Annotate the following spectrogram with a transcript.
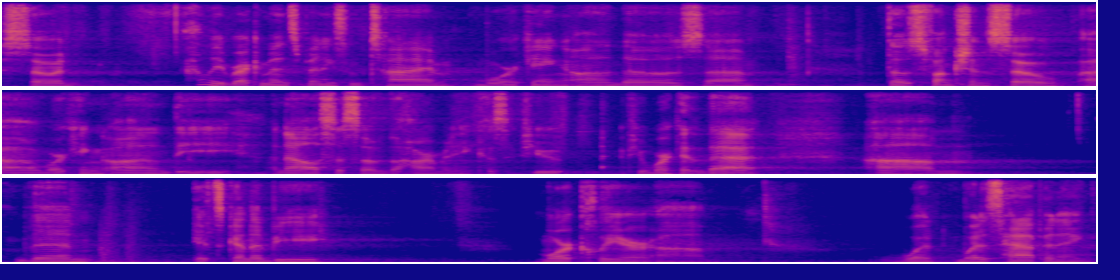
so it, I highly recommend spending some time working on those um, those functions. So uh, working on the analysis of the harmony, because if you if you work at that, um, then it's going to be more clear um, what what is happening,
